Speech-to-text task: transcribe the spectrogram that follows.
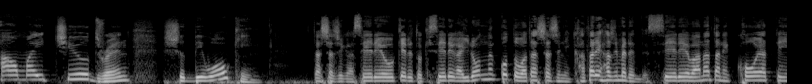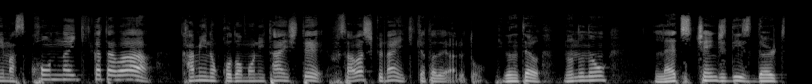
how my children should be walking. 私たちが精霊を受けるとき、精霊がいろんなことを私たちに語り始めるんです。精霊はあなたにこうやって言います。こんな生き方は神の子供に対してふさわしくない生き方であると。He's tell, No, no, no, let's change these dirt,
